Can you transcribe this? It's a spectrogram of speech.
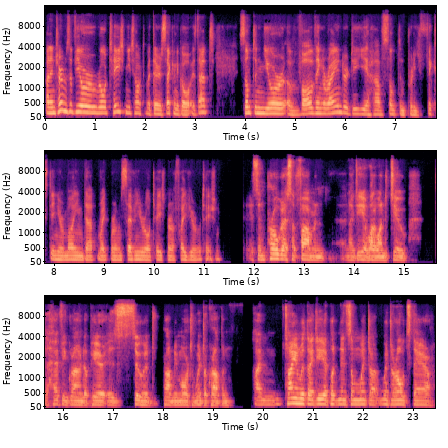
And in terms of your rotation, you talked about there a second ago, is that something you're evolving around, or do you have something pretty fixed in your mind that right we're on seven year rotation or a five year rotation? It's in progress of forming an idea of what I want to do the heavy ground up here is suited probably more to winter cropping. I'm tying with the idea of putting in some winter winter oats there.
